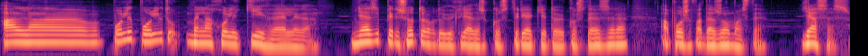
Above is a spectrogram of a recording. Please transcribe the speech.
αλλά πολύ πολύ το μελαγχολική θα έλεγα. Μοιάζει περισσότερο από το 2023 και το 2024 από όσο φανταζόμαστε. Γεια σας!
